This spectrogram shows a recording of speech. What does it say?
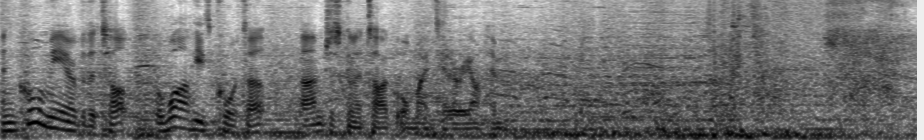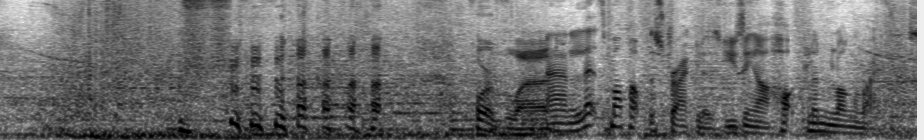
And call me over the top, but while he's caught up, I'm just going to target all my artillery on him. Poor Vlad. And let's mop up the stragglers using our Hochland long rifles.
